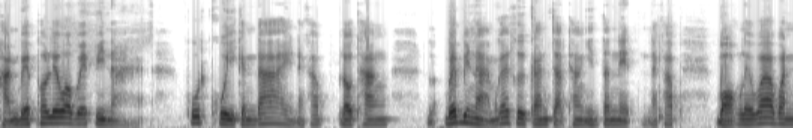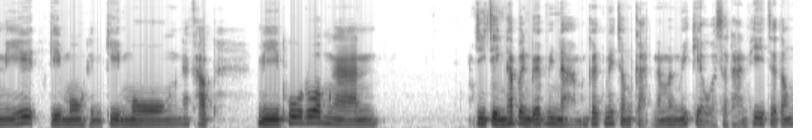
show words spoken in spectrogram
ผ่านเว็บเขาเรียกว่า webinar พูดคุยกันได้นะครับ เราทาง webinar มันก็คือการจัดทางอินเทอร์เน็ตนะครับ บอกเลยว่าวันนี้กี่โมงถึงกี่โมงนะครับ มีผู้ร่วมงานจริงๆ ถ้าเป็นเว็บมินามันก็ไม่จำกัดนะ มันไม่เกี่ยวกับสถานที่จะต้อง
